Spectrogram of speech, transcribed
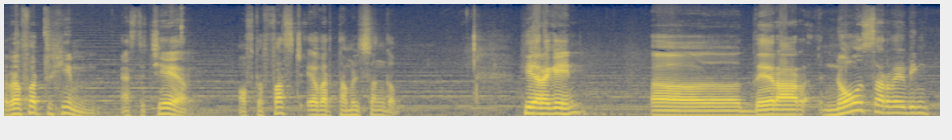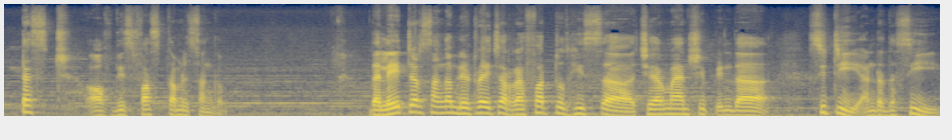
refer to him as the chair of the first ever Tamil Sangam. Here again, uh, there are no surviving text of this first Tamil Sangam. The later Sangam literature referred to his uh, chairmanship in the city under the sea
